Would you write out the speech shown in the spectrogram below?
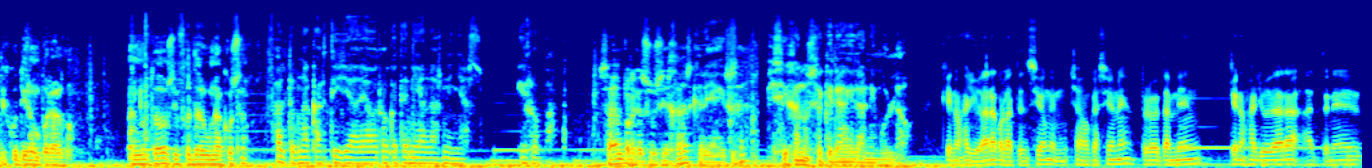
¿Discutieron por algo? ¿Han notado si falta alguna cosa? Falta una cartilla de ahorro que tenían las niñas y ropa. ¿Saben por qué sus hijas querían irse? Mis hijas no se querían ir a ningún lado. Que nos ayudara con la atención en muchas ocasiones, pero también que nos ayudara a tener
